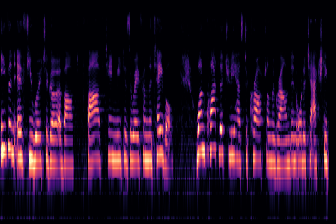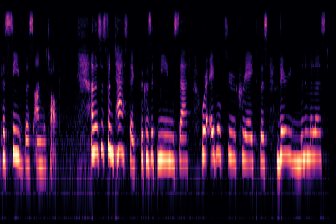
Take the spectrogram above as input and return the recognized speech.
even if you were to go about 5, 10 meters away from the table. One quite literally has to crouch on the ground in order to actually perceive this undertop. And this is fantastic because it means that we're able to create this very minimalist,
